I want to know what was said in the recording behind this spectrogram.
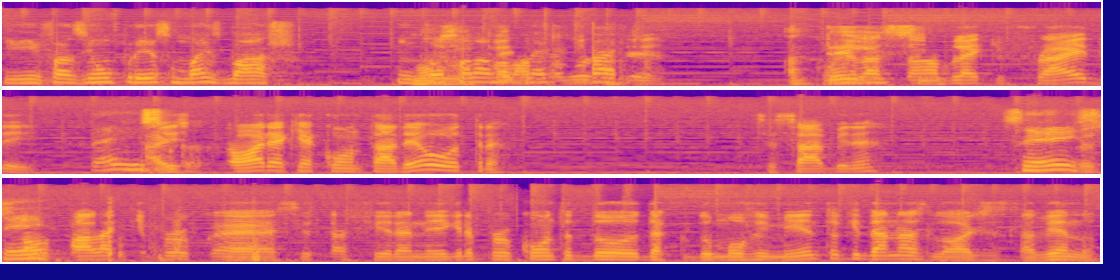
e faziam um preço mais baixo. Então falava Black Friday. Você, com Até relação isso. a Black Friday, É isso, a cara. história que é contada é outra. Você sabe, né? Sei, O sei. pessoal fala que por é, sexta-feira negra é por conta do, da- do movimento que dá nas lojas, tá vendo?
